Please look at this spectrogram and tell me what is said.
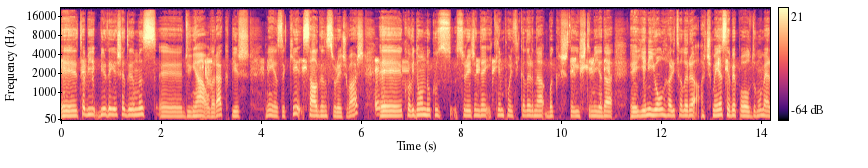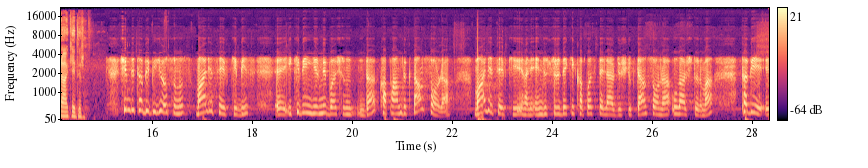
Ee, tabii bir de yaşadığımız e, dünya olarak bir ne yazık ki salgın süreci var. Evet. Ee, Covid-19 sürecinde iklim politikalarına bakış değişti mi ya da e, yeni yol haritaları açmaya sebep oldu mu merak ederim. Şimdi tabii biliyorsunuz maalesef ki biz e, 2020 başında kapandıktan sonra maalesef ki hani endüstrideki kapasiteler düştükten sonra ulaştırma tabii e,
